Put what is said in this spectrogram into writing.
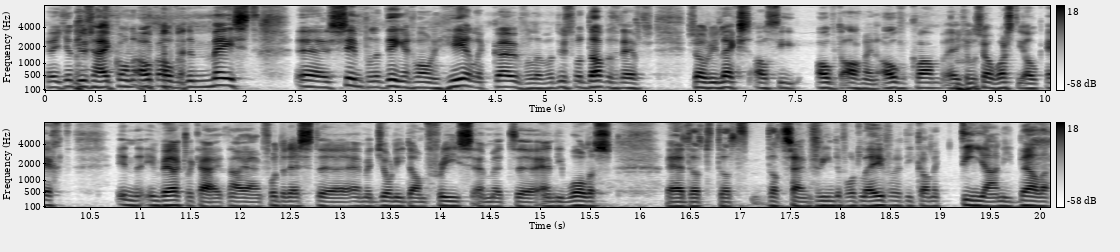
Weet je, dus hij kon ook over de meest simpele dingen gewoon heerlijk keuvelen. Dus wat dat betreft, zo relaxed als hij over het algemeen overkwam. Weet je, wel, zo was hij ook echt in, in werkelijkheid. Nou ja, en voor de rest, eh, en met Johnny Dumfries en met eh, Andy Wallace. Eh, dat, dat, dat zijn vrienden voor het leven. Die kan ik tien jaar niet bellen.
